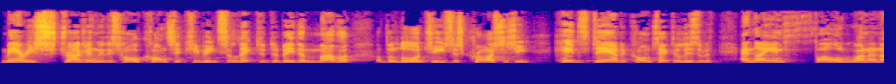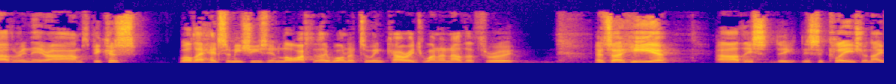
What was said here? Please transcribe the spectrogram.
Mary's struggling with this whole concept. She's been selected to be the mother of the Lord Jesus Christ and she heads down to contact Elizabeth and they enfold one another in their arms because well, they had some issues in life that they wanted to encourage one another through. And so here, uh, this, the, this ecclesia, and they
